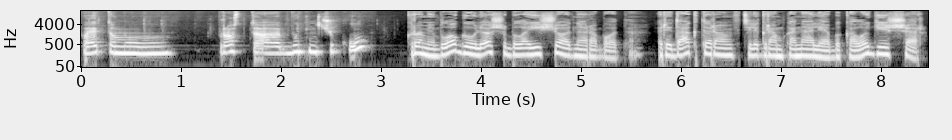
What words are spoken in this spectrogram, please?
поэтому просто будь начеку. Кроме блога у Лёши была еще одна работа – редактором в телеграм-канале об экологии Шер.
